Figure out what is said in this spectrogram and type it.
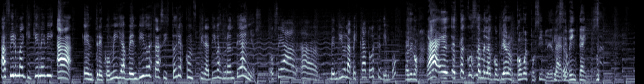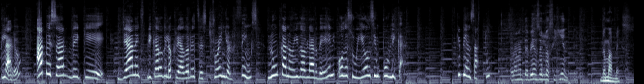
afirma que Kennedy ha, entre comillas, vendido estas historias conspirativas durante años. O sea, ha vendido la pesca todo este tiempo. Así como, ah, e- esta cosa me la copiaron. ¿Cómo es posible? Es de Claro. hace 20 años. Claro, a pesar de que ya han explicado que los creadores de Stranger Things nunca han oído hablar de él o de su guion sin publicar. ¿Qué piensas tú? Solamente pienso en lo siguiente. No mames.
